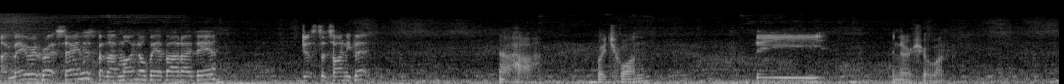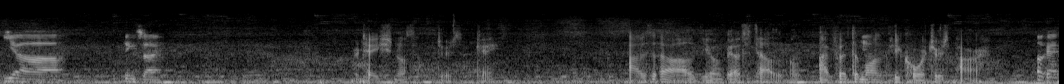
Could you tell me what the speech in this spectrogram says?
I may regret saying this, but that might not be a bad idea. Just a tiny bit. Aha. Which one? The Inertia one. yeah, I think so. Rotational thrusters. Okay. How's oh, you won't be able to tell them. I put them Yeah. on three quarters power. Okay,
